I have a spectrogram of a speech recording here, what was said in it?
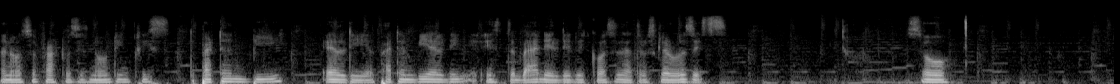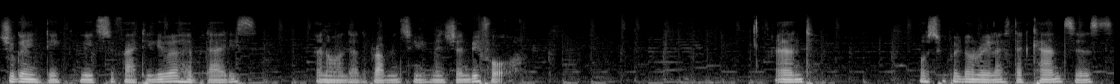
and also fructose is known to increase the pattern B LDL pattern B LDL is the bad LDL which causes atherosclerosis. So sugar intake leads to fatty liver hepatitis and all the other problems we mentioned before. And most people don't realize that cancers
